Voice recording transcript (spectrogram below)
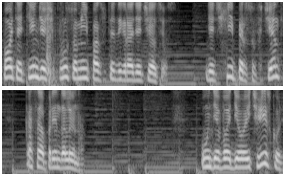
poate atinge și plus 1400 de grade Celsius, deci hiper suficient ca să aprindă lâna. Unde văd eu aici riscuri?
